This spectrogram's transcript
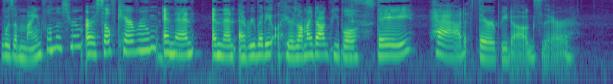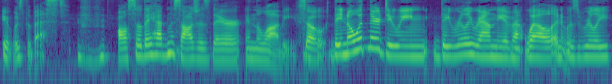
was a mindfulness room or a self-care room mm-hmm. and then and then everybody here's all my dog people they had therapy dogs there. It was the best. Also they had massages there in the lobby. So they know what they're doing. They really ran the event well and it was really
